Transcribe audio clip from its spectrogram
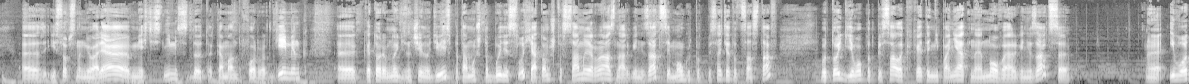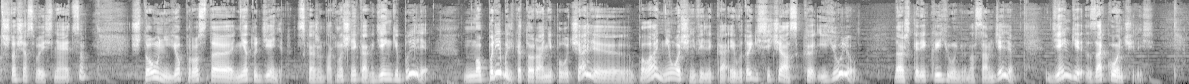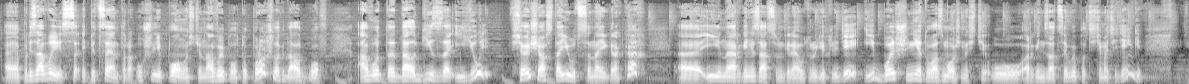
и, собственно говоря, вместе с ними создает команду Forward Gaming, э, которой многие значительно удивились, потому что были слухи о том, что самые разные организации могут подписать этот состав. В итоге его подписала какая-то непонятная новая организация, Э, и вот что сейчас выясняется, что у нее просто нету денег, скажем так. Ну, точнее как, деньги были, но прибыль, которую они получали, была не очень велика. И в итоге сейчас, к июлю, даже скорее к июню, на самом деле, деньги закончились. Э, призовые с эпицентра ушли полностью на выплату прошлых долгов, а вот э, долги за июль все еще остаются на игроках, э, и на организацию, говоря, у других людей, и больше нету возможности у организации выплатить им эти деньги,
